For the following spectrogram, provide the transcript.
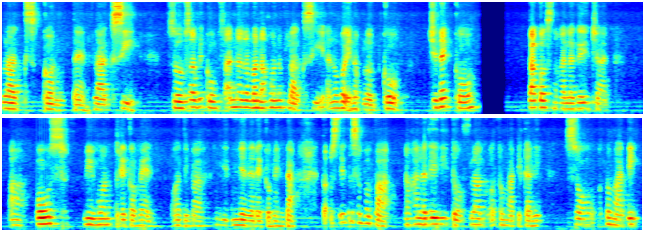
flags content, flag C. So sabi ko, saan na naman ako na flag C? Ano ba in-upload ko? Chinek ko, tapos nakalagay dyan, ah, post we won't recommend. O, di ba? Hindi niya na-recommenda. Tapos dito sa baba, nakalagay dito, flag automatically. So, automatic.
